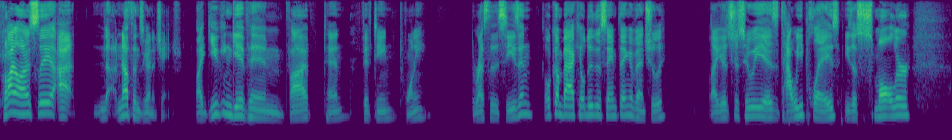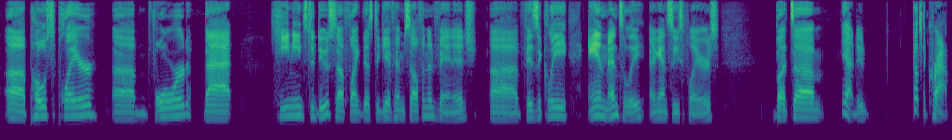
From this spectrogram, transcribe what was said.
quite honestly, I, n- nothing's going to change. Like, you can give him 5, 10, 15, 20 the rest of the season. He'll come back. He'll do the same thing eventually. Like, it's just who he is. It's how he plays. He's a smaller uh, post player, uh, forward that he needs to do stuff like this to give himself an advantage uh, physically and mentally against these players. But um, yeah, dude, cut the crap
